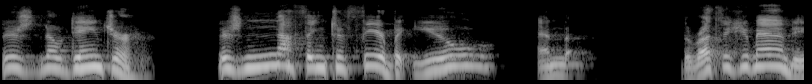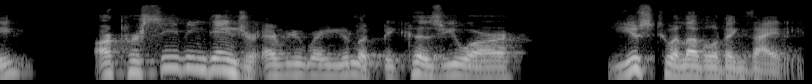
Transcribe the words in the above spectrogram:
there's no danger. There's nothing to fear, but you and the rest of humanity are perceiving danger everywhere you look because you are used to a level of anxiety.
